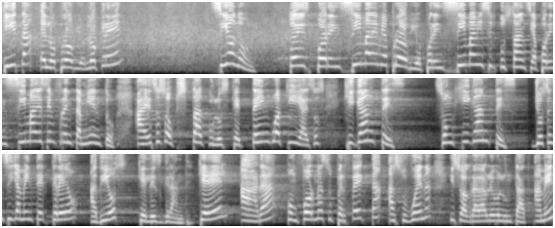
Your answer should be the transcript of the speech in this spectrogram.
quita el oprobio. ¿Lo creen? ¿Sí o no? Entonces, por encima de mi aprobio, por encima de mi circunstancia, por encima de ese enfrentamiento, a esos obstáculos que tengo aquí, a esos gigantes, son gigantes. Yo sencillamente creo a Dios que Él es grande, que Él hará conforme a su perfecta, a su buena y su agradable voluntad. Amén.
